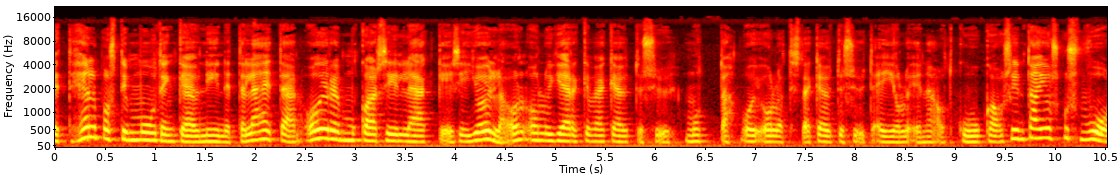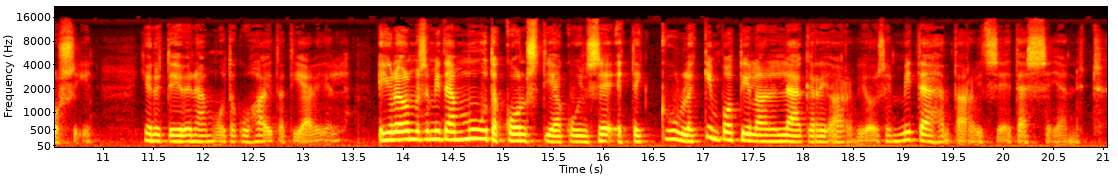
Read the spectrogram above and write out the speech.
Että helposti muuten käy niin, että lähdetään oiremukaisiin lääkkeisiin, joilla on ollut järkevä käyttösyy, mutta voi olla, että sitä käyttösyytä ei ole enää ollut kuukausiin tai joskus vuosiin. Ja nyt ei ole enää muuta kuin haitat jäljellä ei ole olemassa mitään muuta konstia kuin se, että kullekin potilaalle lääkäri arvioi sen, mitä hän tarvitsee tässä ja nyt.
